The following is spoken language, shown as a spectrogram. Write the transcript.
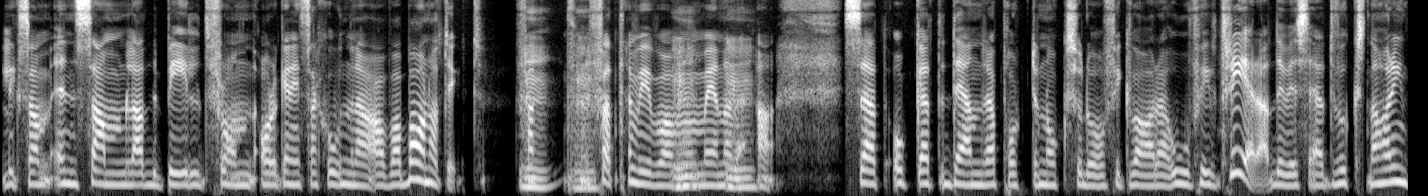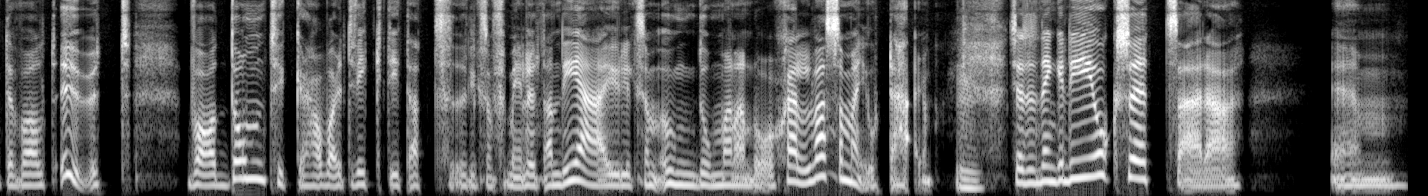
liksom en samlad bild från organisationerna av vad barn har tyckt. Fatt, Mm, mm. Fattar vi vad Mm, man menade? mm. Ja. Så att, och att den rapporten också då fick vara ofiltrerad, det vill säga att vuxna har inte valt ut vad de tycker har varit viktigt att liksom förmedla, utan det är ju liksom ungdomarna då själva som har gjort det här. Mm. Så jag tänker det är också ett så här, ehm,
